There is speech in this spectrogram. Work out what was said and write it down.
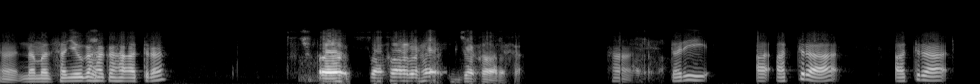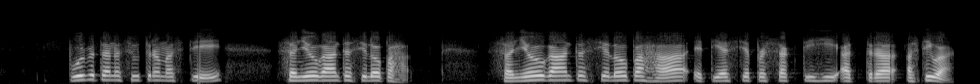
नाम संयोगः कः अत्र? सकारः जकारः। हा तर्हि अत्र अत्र पूर्वतनसूत्रमस्ति संयोगान्तस्य लोपः संयोगान्तस्य लोपः इत्यस्य प्रसक्तिः अत्र अस्ति वा?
